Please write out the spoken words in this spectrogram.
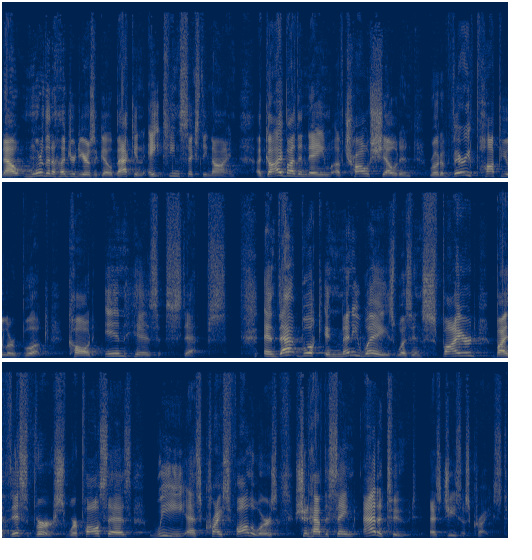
Now, more than 100 years ago, back in 1869, a guy by the name of Charles Sheldon wrote a very popular book called In His Steps. And that book, in many ways, was inspired by this verse where Paul says, We, as Christ followers, should have the same attitude as Jesus Christ.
